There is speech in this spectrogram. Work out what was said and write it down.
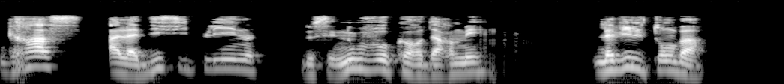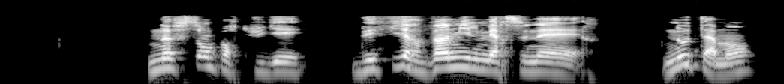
Grâce à la discipline de ces nouveaux corps d'armée, la ville tomba. 900 Portugais défirent 20 000 mercenaires, notamment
